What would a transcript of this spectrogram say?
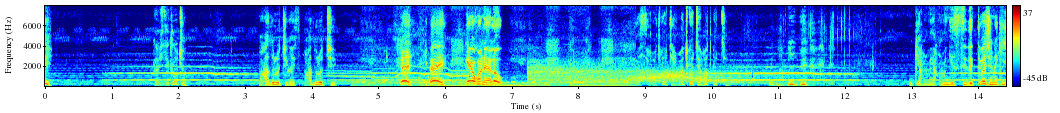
এই গাছ দেখতে পাচ্ছ? পা দুলোচ্ছে গাইস পা দুলোচ্ছে এই এই, কে ওখানে? হ্যালো আওয়াজ করছে আওয়াজ করছে আওয়াজ করছে। ওকে আমি আমি এসছি, দেখতে পেয়েছি নাকি?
